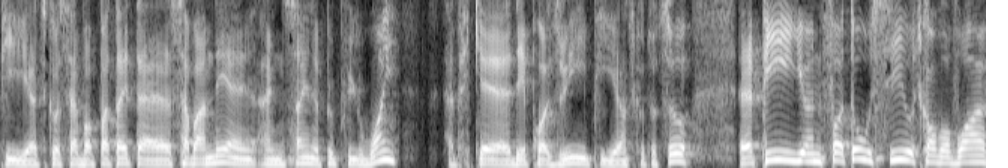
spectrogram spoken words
puis en tout cas, ça va peut-être ça va amener à, une scène un peu plus loin avec des produits, puis en tout cas tout ça. puis il y a une photo aussi où ce qu'on va voir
